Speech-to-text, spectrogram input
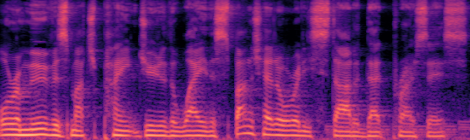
or remove as much paint due to the way the sponge had already started that process.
